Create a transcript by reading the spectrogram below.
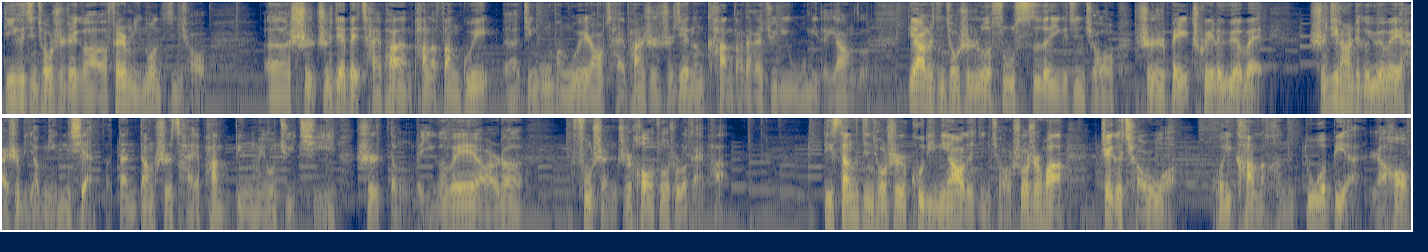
第一个进球是这个菲尔米诺的进球，呃，是直接被裁判判了犯规，呃，进攻犯规，然后裁判是直接能看到大概距离五米的样子。第二个进球是热苏斯的一个进球，是被吹了越位，实际上这个越位还是比较明显的，但当时裁判并没有举旗，是等了一个 VAR 的。复审之后做出了改判。第三个进球是库蒂尼奥的进球。说实话，这个球我回看了很多遍，然后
